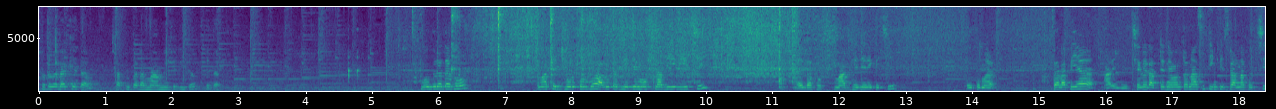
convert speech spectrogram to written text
ছোটোবেলায় খেতাম ছাত্র কাটা মা মেখে দিত, খেতাম। বন্ধুরা দেখো মাছের ঝোল করব, আলুটা ভেজে মশলা দিয়ে দিয়েছি। এই দেখো, মাছ ভেজে রেখেছি। এই তোমার তেলাপিয়া আর এই যে ছেলে রাত্রে নেমন্তন্ন আছে, তিন পিস রান্না করছি।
